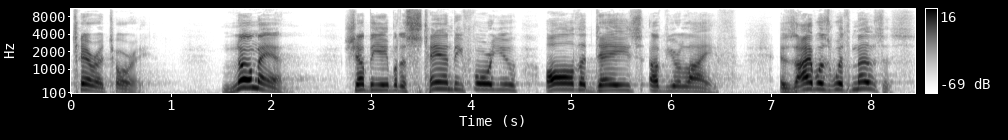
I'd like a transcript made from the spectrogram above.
territory. No man shall be able to stand before you all the days of your life. As I was with Moses,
